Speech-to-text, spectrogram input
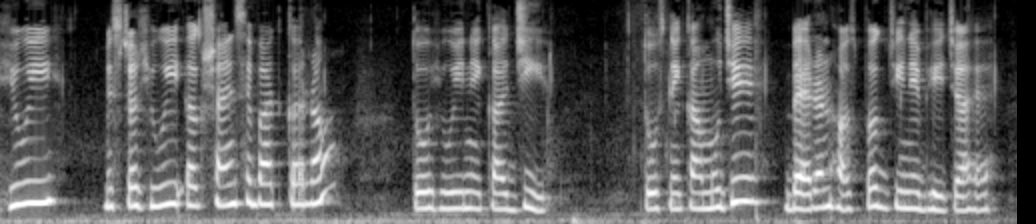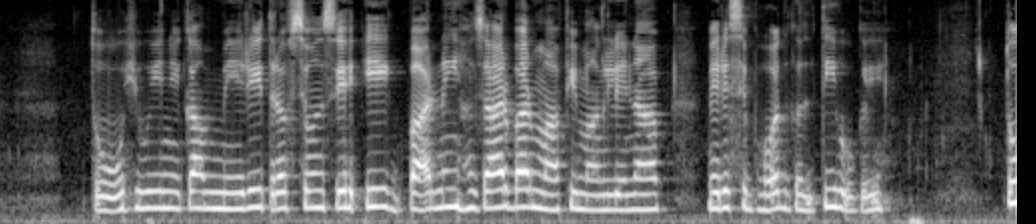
ह्यूई, मिस्टर ह्यूई अक्षाइन से बात कर रहा हूँ। तो ह्यूई ने कहा, जी। तो उसने कहा, मुझे बैरन हॉस्बर्ग जी ने भेजा है। तो ह्यूई ने कहा, मेरी तरफ़ से उनसे एक बार नहीं, हज़ार बार माफ़ी मांग लेना, आप मेरे से बहुत गलती हो गई। तो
